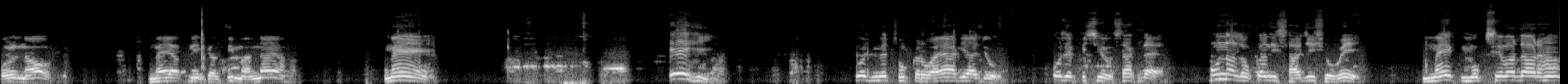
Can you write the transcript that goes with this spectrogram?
ਪੁੱਲ ਨਾ ਹੋਵੇ। ਮੈਂ ਆਪਣੀ ਗਲਤੀ ਮੰਨ ਆਇਆ ਹਾਂ। ਮੈਂ ਇਹੀ ਕੁਝ ਮੇਥੋਂ ਕਰਵਾਇਆ ਗਿਆ ਜੋ ਉਹਦੇ ਪਿੱਛੇ ਹੋ ਸਕਦਾ ਹੈ। ਉਹਨਾਂ ਲੋਕਾਂ ਦੀ ਸਾਜ਼ਿਸ਼ ਹੋਵੇ। ਮੈਂ ਇੱਕ ਮੁੱਖ ਸੇਵਾਦਾਰ ਹਾਂ।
